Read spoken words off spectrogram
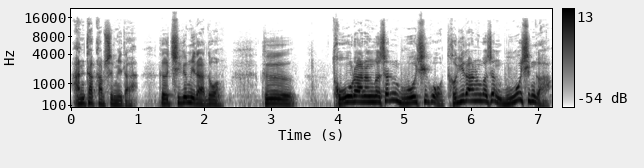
안타깝습니다. 그 지금이라도 그 도라는 것은 무엇이고 덕이라는 것은 무엇인가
